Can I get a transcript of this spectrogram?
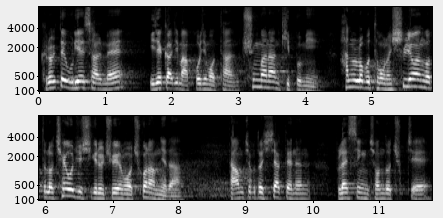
그럴 때 우리의 삶에 이제까지 맛보지 못한 충만한 기쁨이 하늘로부터 오는 신령한 것들로 채워주시기를 주의 이름으로 축원합니다. 다음 주부터 시작되는 블레싱 전도 축제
